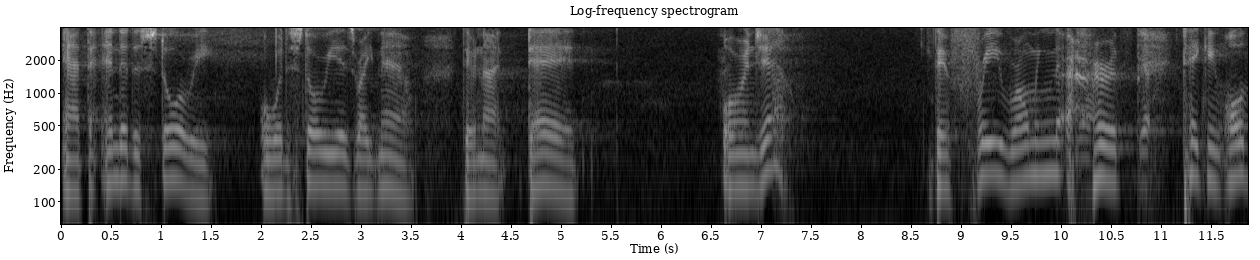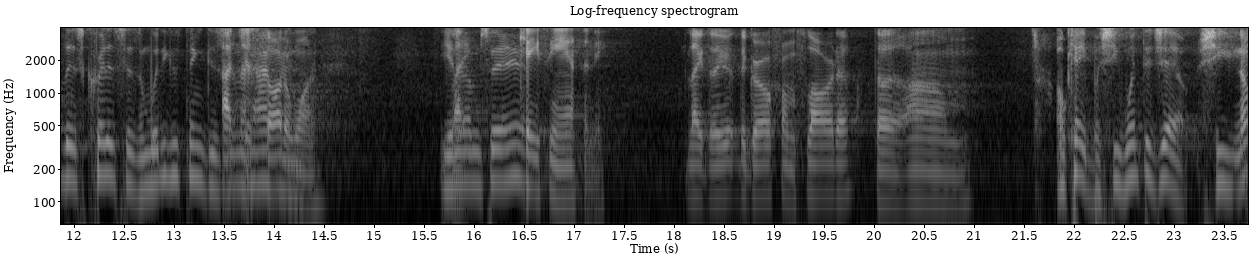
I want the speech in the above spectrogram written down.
and at the end of the story, or where the story is right now, they're not dead or in jail. They're free roaming the earth, Yep. taking all this criticism. What do you think is going to happen? I just thought of one. You Like know what I'm saying? Casey Anthony. Like the the girl from Florida. The um Okay, but she went to jail. She No,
